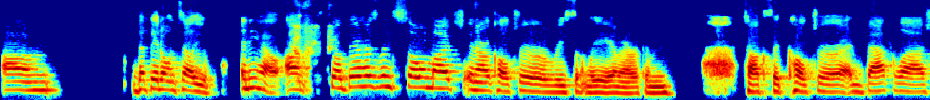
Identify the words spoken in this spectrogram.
Um, that they don't tell you. Anyhow, um, so there has been so much in our culture recently, American toxic culture and backlash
